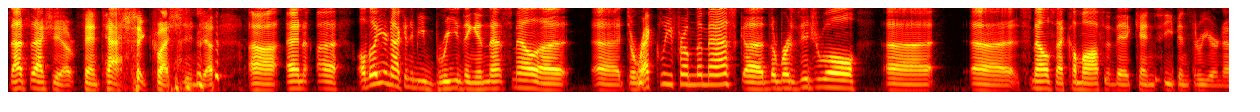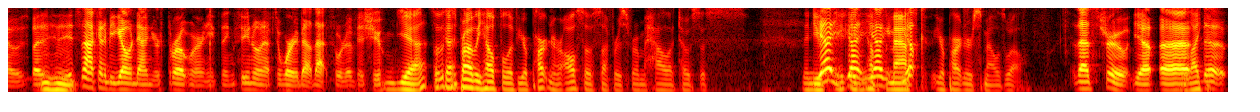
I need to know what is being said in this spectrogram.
That's actually a fantastic question, Jeff. Uh, and uh, although you're not going to be breathing in that smell uh, uh, directly from the mask, uh, the residual uh, uh, smells that come off of it can seep in through your nose. But Mhm. it's not going to be going down your throat or anything, so you don't have to worry about that sort of issue. Yeah. So okay. this is probably helpful if your partner also suffers from halitosis. Then you, Yeah, you it, got- it helps yeah, yep. mask your partner's smell as well. That's true. Yep. Uh, like the-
